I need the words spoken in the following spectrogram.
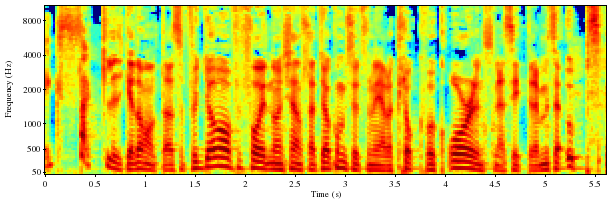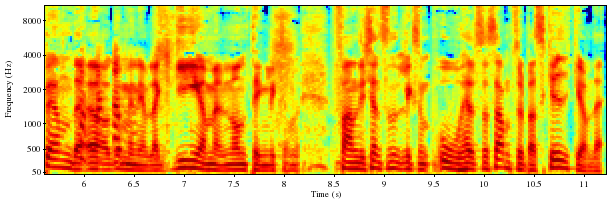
exakt likadant alltså, för jag får någon känsla att jag kommer se ut som en jävla clockwork orange när jag sitter där med så uppspända ögon bakom en jävla gem eller någonting. Liksom. Fan, det känns som liksom ohälsosamt så du bara skriker om det.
